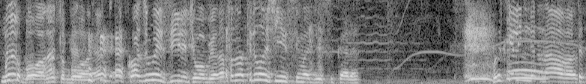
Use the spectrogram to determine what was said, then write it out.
Muito Não, boa, muito boa. É, é quase um exílio de Obi-Wan. Dá pra fazer uma trilogia em cima disso, cara. Por isso que ele enganava. Você-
